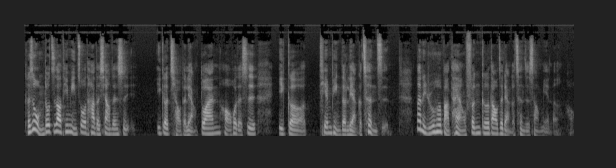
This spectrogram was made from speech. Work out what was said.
可是我们都知道，天秤座它的象征是一个桥的两端，哈，或者是一个天平的两个秤子。那你如何把太阳分割到这两个秤子上面呢？好，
